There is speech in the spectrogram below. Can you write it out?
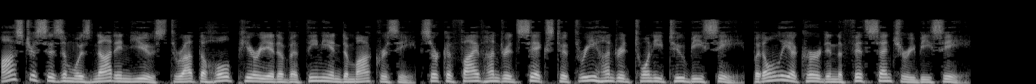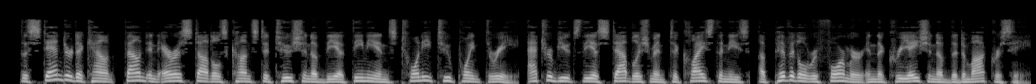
Ostracism was not in use throughout the whole period of Athenian democracy circa 506 to 322 BC, but only occurred in the 5th century BC. The standard account, found in Aristotle's Constitution of the Athenians 22.3, attributes the establishment to Cleisthenes, a pivotal reformer in the creation of the democracy.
